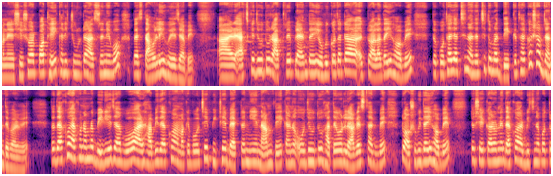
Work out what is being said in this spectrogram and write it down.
মানে শেষ হওয়ার পথেই খালি চুলটা আশ্রে নেব। ব্যাস, তাহলেই হয়ে যাবে। আর আজকে যেহেতু রাত্রে প্ল্যান তো এই অভিজ্ঞতাটা একটু আলাদাই হবে। তো কোথায় যাচ্ছি না যাচ্ছি তোমরা দেখতে থাকো, সব জানতে পারবে। তো দেখো, এখন আমরা বেরিয়ে যাব। আর হাবি দেখো, আমাকে বলছে, পিঠে ব্যাগটা নিয়ে নামতে কেন ও যেহেতু হাতে ওর লাগেজ থাকবে, একটু অসুবিধাই হবে। তো সেই কারণে দেখো, আর বিছনাপত্র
